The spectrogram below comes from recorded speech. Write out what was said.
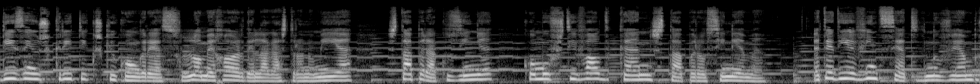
Dizem os críticos que o congresso Lo Mejor de la Gastronomia está para a cozinha como o Festival de Cannes está para o cinema. Até dia 27 de novembro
